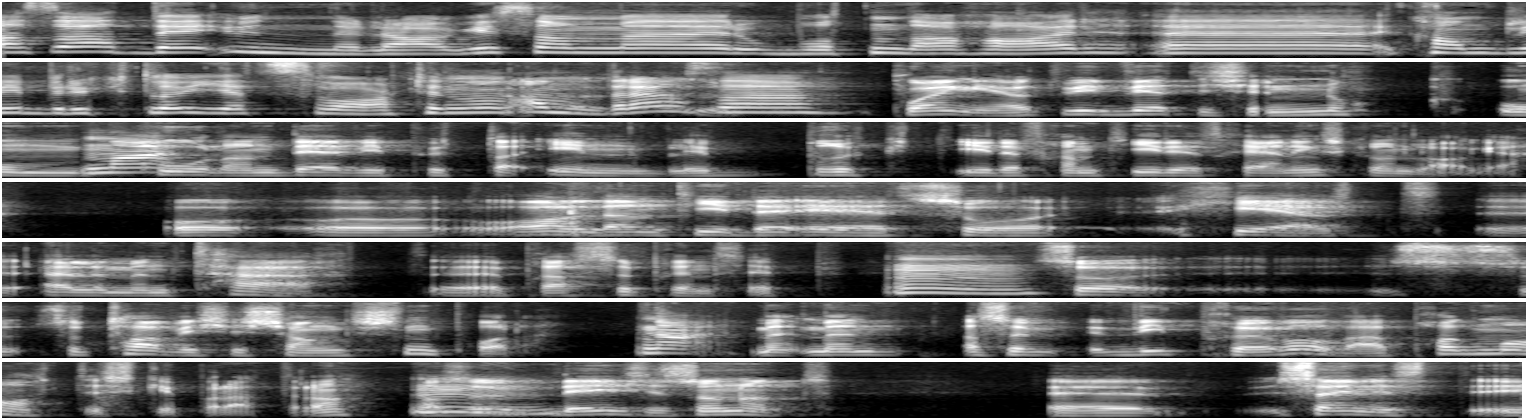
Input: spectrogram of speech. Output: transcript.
Altså at det underlaget som eh, roboten da har, eh, kan bli brukt til å gi et svar til noen andre? Altså, Poenget er at vi vet ikke nok om Nei. hvordan det vi putter inn, blir brukt i det fremtidige treningsgrunnlaget. Og, og, og all den tid det er et så helt eh, elementært presseprinsipp, Mm. så, så, så tar vi ikke sjansen på det. nei. Men, men altså, vi prøver å være pragmatiske på dette. da. Altså, Mm. Det er ikke sånn at Uh, Senest i,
